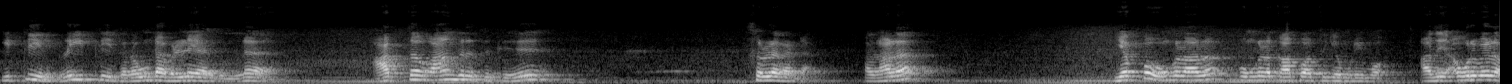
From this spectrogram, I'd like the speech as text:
இட்லி இருக்குல்ல இட்லி இந்த ரவுண்டாக வெள்ளையாக இருக்கும்ல அதை வாங்குறதுக்கு சொல்ல வேண்டாம். அதனால் எப்போ உங்களால் உங்களை காப்பாற்றிக்க முடியுமோ அது ஒருவேளை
